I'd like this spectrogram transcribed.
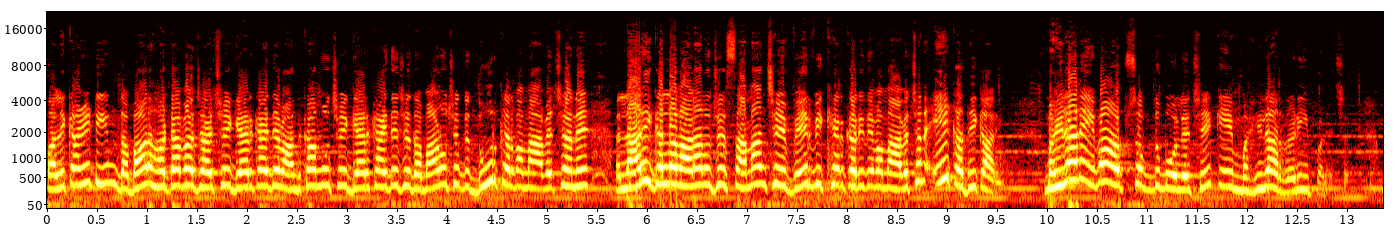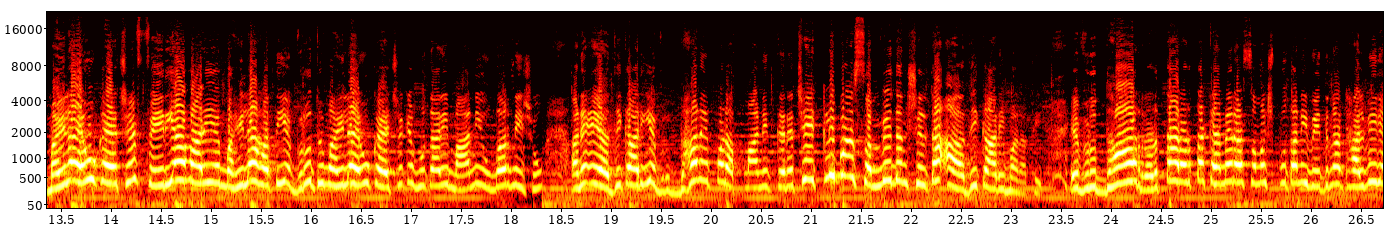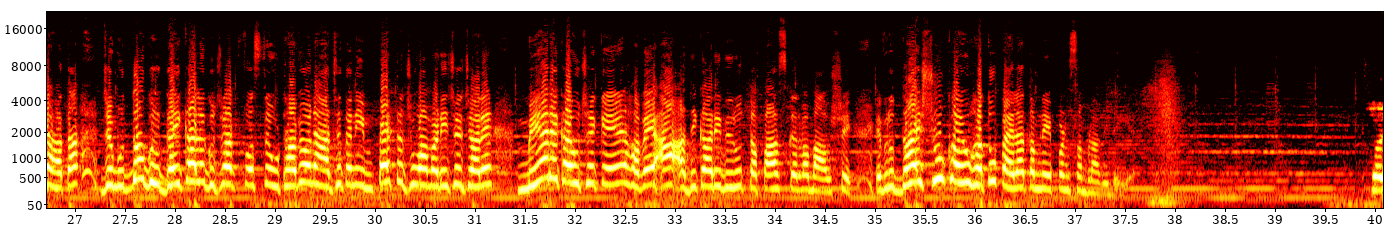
પાલિકાની ટીમ દબાણ હટાવવા જાય છે ગેરકાયદે બાંધકામો છે ગેરકાયદે જે દબાણો છે તે દૂર કરવામાં આવે છે અને લારી ગલ્લાવાળાનો જે સામાન છે એ વેરવિખેર કરી દેવામાં આવે છે અને એક અધિકારી મહિલાને એવા અપશબ્દ બોલે છે કે એ મહિલા રડી પડે છે મહિલા એવું કહે છે ફેરિયાવાળી એ મહિલા હતી, એ વૃદ્ધ મહિલા એવું કહે છે કે હું તારી માની ઉંમરની છું અને એ અધિકારીએ વૃદ્ધાને પણ અપમાનિત કરે છે. એટલી પણ સંવેદનશીલતા આ અધિકારીમાં નથી. એ વૃદ્ધા રડતા રડતા કેમેરા સમક્ષ પોતાની વેદના ઠાલવી રહ્યા હતા, જે મુદ્દો ગઈકાલે ગુજરાત ફર્સ્ટે ઉઠાવ્યો અને આજે તેની ઇમ્પેક્ટ જોવા મળી છે, જ્યારે મેયરે કહ્યું છે કે હવે આ અધિકારી વિરુદ્ધ તપાસ કરવામાં આવશે. એ વૃદ્ધાએ શું કહ્યું હતું પહેલા તમને એ પણ સંભળાવી દઈએ.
